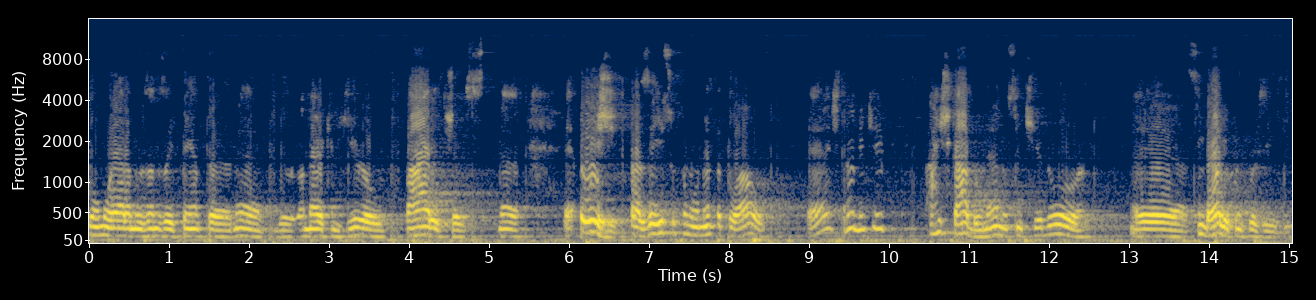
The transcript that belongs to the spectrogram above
como era nos anos 80, né? do American Hero, vários. Né? É, hoje, trazer isso para o momento atual é extremamente arriscado, né? no sentido é, simbólico, inclusive.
